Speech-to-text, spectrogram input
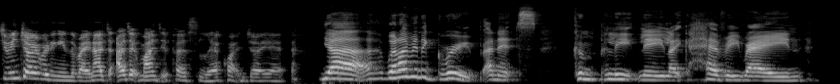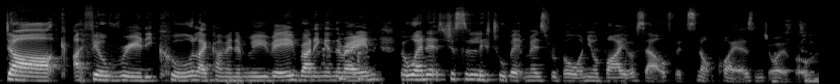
you enjoy running in the rain? I d- I don't mind it personally. I quite enjoy it. Yeah. When I'm in a group and it's, completely like heavy rain, dark, I feel really cool, like I'm in a movie running in the rain. But when it's just a little bit miserable and you're by yourself, it's not quite as enjoyable.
